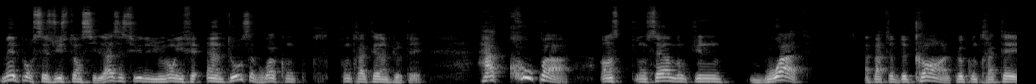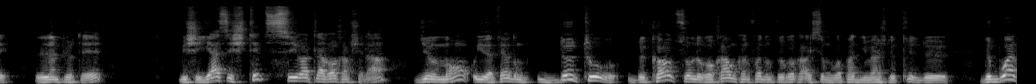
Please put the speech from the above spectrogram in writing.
mais pour ces ustensiles-là, ça suffit du moment où il fait un tour, ça pourra contracter l'impureté. Hakupa, en ce qui concerne donc une boîte à partir de quand elle peut contracter l'impureté? Mishiya, c'est sirot la du moment où il va faire donc deux tours de corde sur le rocha, encore une fois, donc le rocha, ici on ne voit pas d'image de, de, bois,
